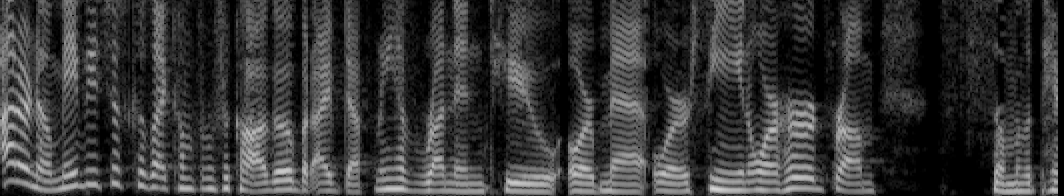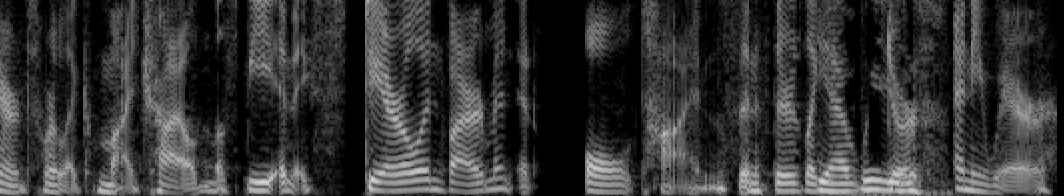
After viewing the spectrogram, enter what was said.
I don't know. Maybe it's just because i come from chicago but i definitely have run into or met or seen or heard from some of the parents who are like my child must be in a sterile environment at all times and if there's like yeah, we, dirt anywhere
